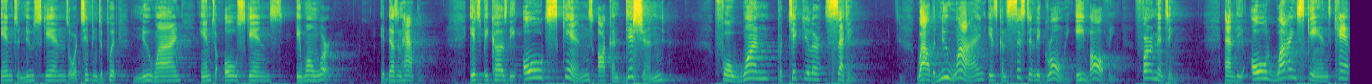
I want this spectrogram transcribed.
into new skins or attempting to put new wine into old skins. It won't work, it doesn't happen. It's because the old skins are conditioned for one particular setting while the new wine is consistently growing, evolving, fermenting, and the old wine skins can't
